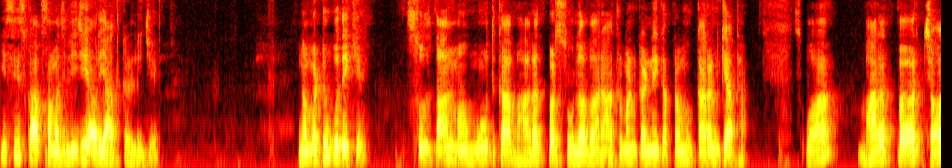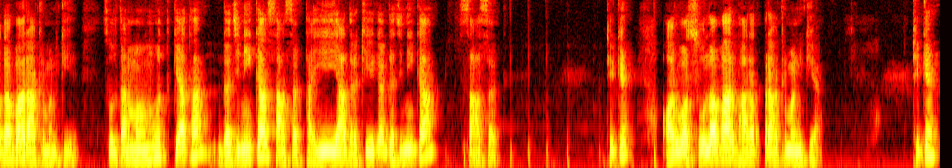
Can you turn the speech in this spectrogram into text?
इस चीज़ को आप समझ लीजिए और याद कर लीजिए। नंबर टू को देखिए। सुल्तान महमूद का भारत पर 16 बार आक्रमण करने का प्रमुख कारण क्या था? वह भारत पर 14 बार आक्रमण किए। सुल्तान महमूद क्या था? गजनी का शासक था। ये याद रखिएगा, गजनी का शासक। ठीक है? और वह 16 बार भारत पर आक्रमण किया। ठीक है?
